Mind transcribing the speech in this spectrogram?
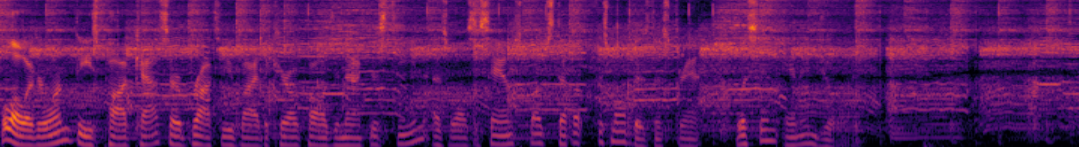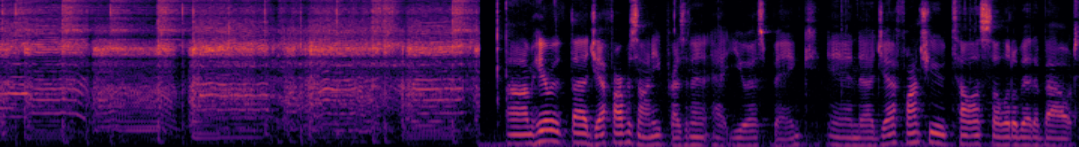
Hello, everyone. These podcasts are brought to you by the Carroll College Enactus team, as well as the Sam's Club Step Up for Small Business grant. Listen and enjoy. I'm here with uh, Jeff Arbizzani, president at U.S. Bank. And uh, Jeff, why don't you tell us a little bit about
